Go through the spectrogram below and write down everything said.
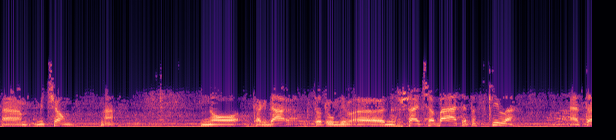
э, мечом. Да. Но когда кто-то убив, э, нарушает шаббат, это скилла. Это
